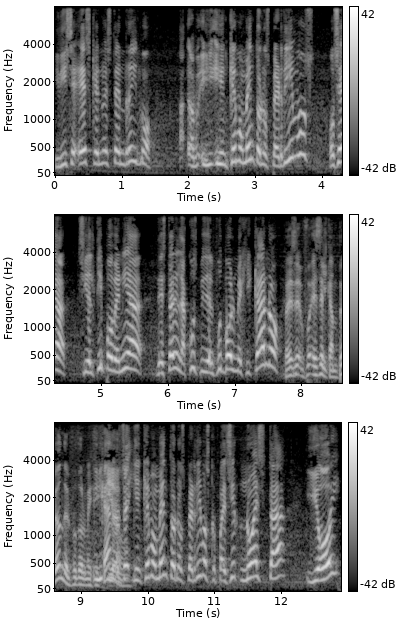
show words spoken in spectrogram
y dice, es que no está en ritmo. Ah, ¿Y, y en qué momento nos perdimos? O sea, si el tipo venía de estar en la cúspide del fútbol mexicano, Pues es, es el campeón del fútbol y, y, mexicano. o sea, ¿y en qué momento nos perdimos para decir, no está, y hoy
